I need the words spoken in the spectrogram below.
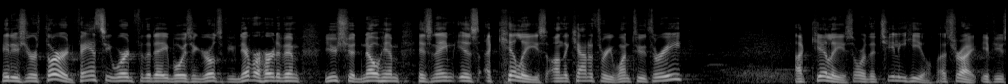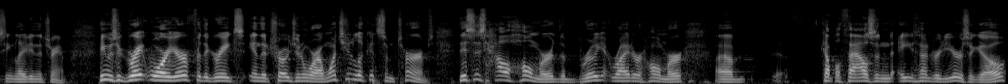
It is your third fancy word for the day, boys and girls. If you've never heard of him, you should know him. His name is Achilles. On the count of three one, two, three. Achilles, or the Chile heel. That's right, if you've seen Lady and the Tramp. He was a great warrior for the Greeks in the Trojan War. I want you to look at some terms. This is how Homer, the brilliant writer Homer, uh, couple thousand, eight hundred years ago,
